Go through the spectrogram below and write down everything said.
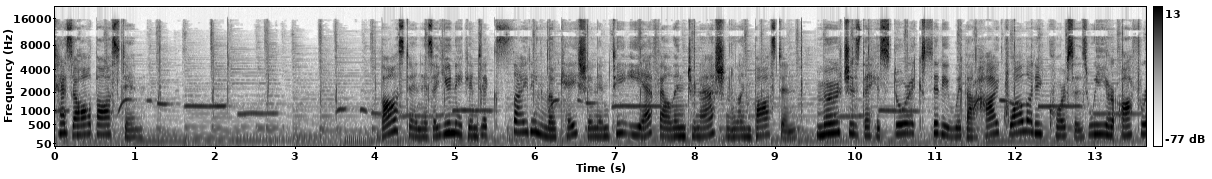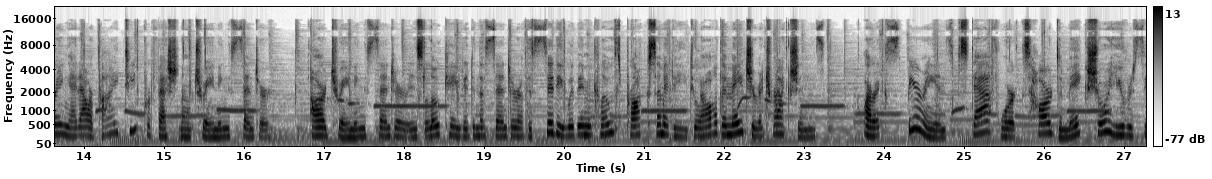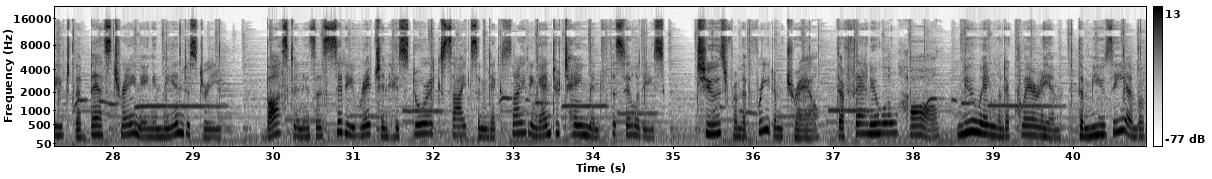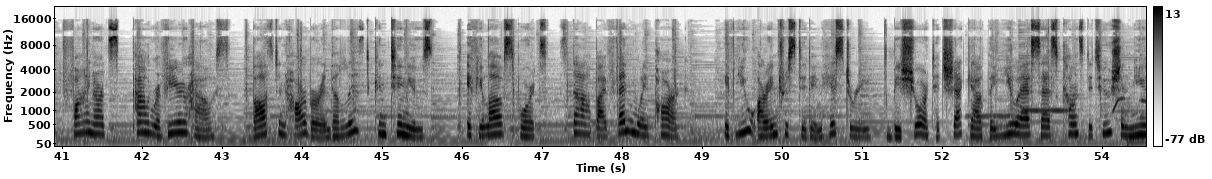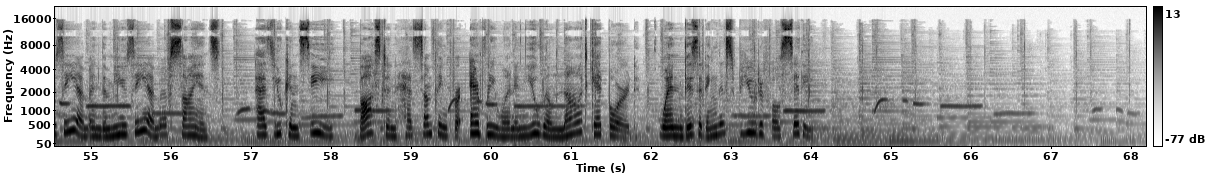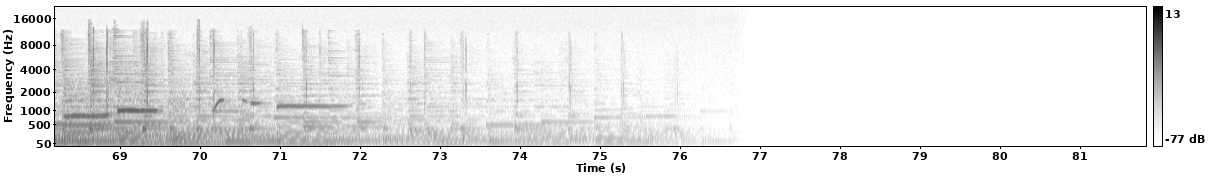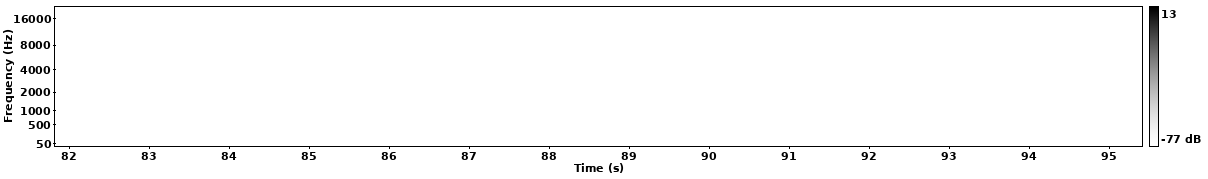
TESOL Boston. Boston is a unique and exciting location and TEFL International in Boston merges the historic city with the high-quality courses we are offering at our IT Professional Training Center. Our training center is located in the center of the city within close proximity to all the major attractions. Our experienced staff works hard to make sure you received the best training in the industry. Boston is a city rich in historic sites and exciting entertainment facilities. Choose from the Freedom Trail, the Faneuil Hall, New England Aquarium, the Museum of Fine Arts, Paul Revere House, Boston Harbor and the list continues. If you love sports, stop by Fenway Park. If you are interested in history, be sure to check out the USS Constitution Museum and the Museum of Science. As you can see, Boston has something for everyone and you will not get bored when visiting this beautiful city.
